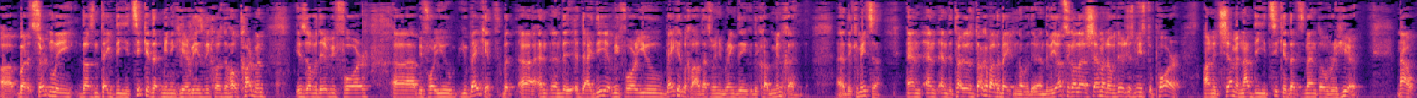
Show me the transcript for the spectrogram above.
Uh, but it certainly doesn't take the yitzika that meaning here is because the whole korban is over there before uh, before you, you bake it. But uh, and, and the, the idea before you bake it b'chlal, that's when you bring the the korban mincha, uh, the kemitza, and and and the Torah doesn't talk about the baking over there. And the v'yotzik Hashem over there just means to pour on its shemen, not the yitzika that's meant over here. Now,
